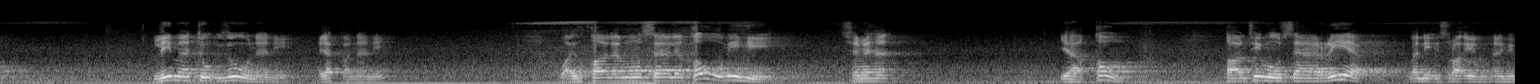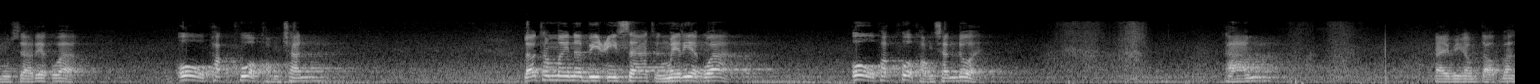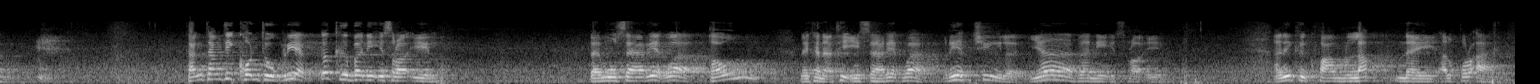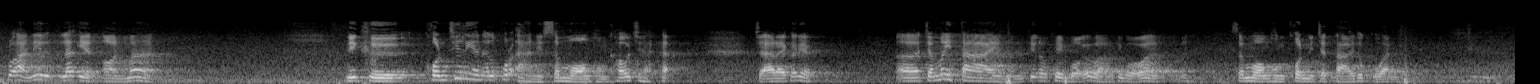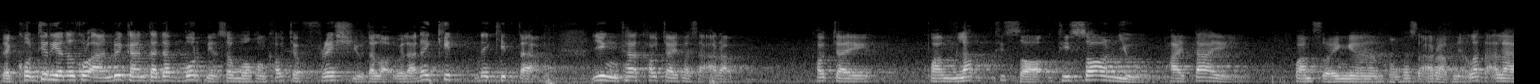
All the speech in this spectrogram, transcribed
ลิมาตุซูนานีอายัก่อนหน้านี้ว่าอิกาลมูซาลิกามิฮีใช่ไหมฮะยาก้มตอนที่มูซาเรียกบันิอิสราเอลนบีมูซาเรียกว่า โอ้พักพวกของฉัน แล้วทำไมนบีอีสาถึงไม่เรียกว่า โอ้พักพวกของฉันด้วย ถาม ใครมีคำตอบบ้าง ทั้งทั้งที่คนถูกเรียกก็คือบันิอิสราเอลแต่มูซาเรียกว่าเขาในขณะที่อีสาเรียกว่าเรียกชื่อเลยยาบานีอิสราเอลอันนี้คือความลับในอัลกุรอานอัลกุรอานนี่ละเอียดอ่อนมาก นี่คือคนที่เรียนอัลกุรอานนี่สมองของเขาจะจะอะไรเขาเรียกจะไม่ตายเหมือนที่เราเคยบอกไว้ว่าที่บอกว่า สมองของคนนี่จะตายทุกวัน แต่คนที่เรียนอัลกุรอานด้วยการตะดับบทเนี่ยสมองของเขาจะเฟรชอยู่ตลอดเวลาได้คิดได้คิดตาม ยิ่งถ้าเข้าใจภาษาอาหรับ เข้าใจความลับที่สอที่ซ่อนอยู่ภายใต้ความสวยงามของภาษาอาหรับเนี่ยละตะลา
